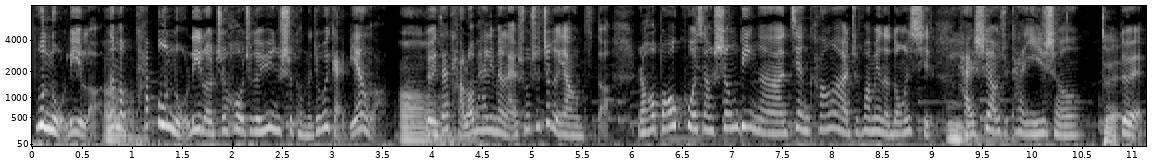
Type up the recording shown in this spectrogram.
不努力了。那么他不努力了之后，这个运势可能就会改变了。对，在塔罗牌里面来说是这个样子的。然后包括像生病啊、健康啊这方面的东西，还是要去看医生。对，对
